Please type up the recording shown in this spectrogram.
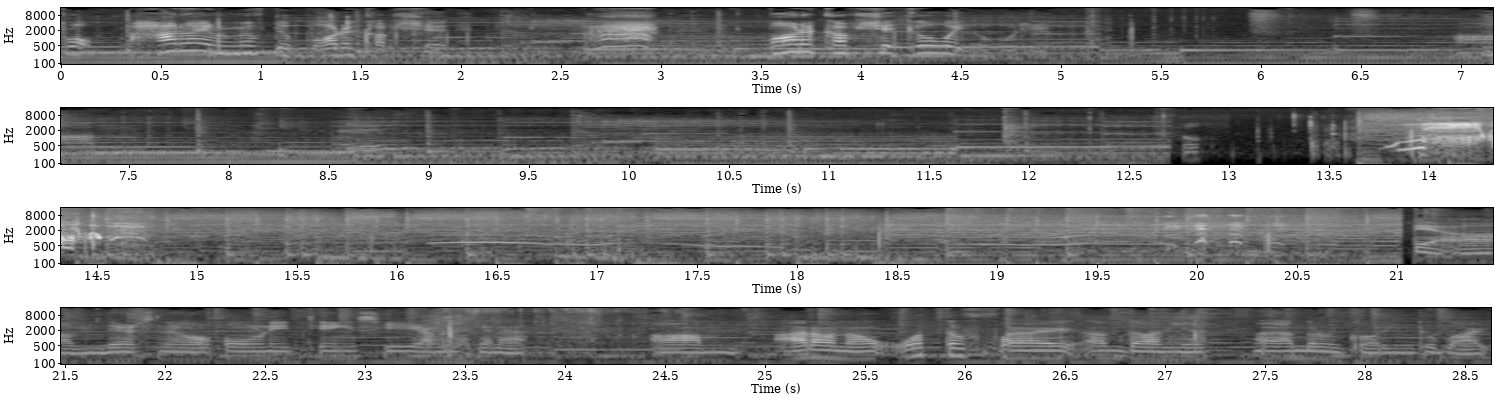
Bro, how do I remove the buttercup shit? Ah! Buttercup shit, go away. Oh, dear. Um. eh. Yeah, um, there's no horny things here. I'm just gonna, um, I don't know. What the fuck? I'm done here. I'm done recording. Goodbye.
